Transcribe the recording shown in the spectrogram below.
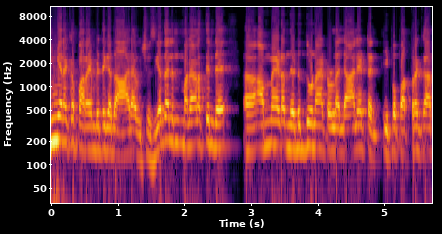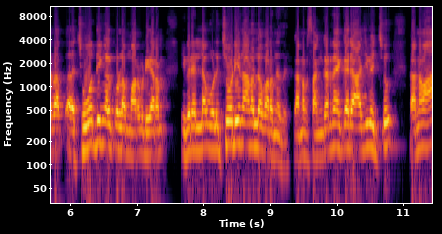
ഇങ്ങനെയൊക്കെ പറയുമ്പോഴത്തേക്ക് അത് ആരാ വിശ്വസിക്കുക? എന്തായാലും മലയാളത്തിന്റെ ആ, അമ്മയുടെ നെടുന്തൂണായിട്ടുള്ള ലാലേട്ടൻ ഇപ്പൊ പത്രക്കാരുടെ ചോദ്യങ്ങൾക്കുള്ള മറുപടി. കാരണം ഇവരെല്ലാം ഒളിച്ചോടി എന്നാണല്ലോ പറഞ്ഞത്. കാരണം സംഘടനയൊക്കെ രാജിവെച്ചു. കാരണം ആ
